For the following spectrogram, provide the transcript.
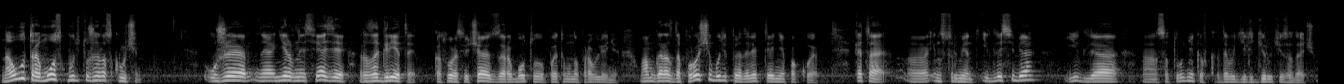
На утро мозг будет уже раскручен. Уже э, нервные связи разогреты, которые отвечают за работу по этому направлению. Вам гораздо проще будет преодолеть трение покоя. Это э, инструмент и для себя, и для э, сотрудников, когда вы делегируете задачу.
